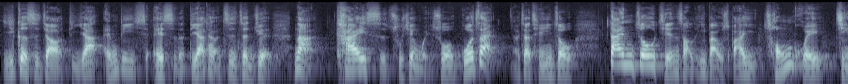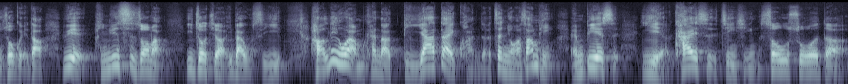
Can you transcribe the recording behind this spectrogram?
一个是叫抵押 MBS 的抵押贷款自证券。那开始出现萎缩，国债啊，在前一周单周减少了一百五十八亿，重回紧缩轨道，月平均四周嘛，一周减少一百五十亿。好，另外我们看到抵押贷款的证券化商品 MBS 也开始进行收缩的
